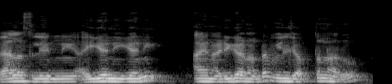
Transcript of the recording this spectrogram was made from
ప్యాలెస్లు ఎన్ని అయ్యని ఇయ్యని ఆయన అడిగాడంట వీళ్ళు చెప్తున్నారు.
